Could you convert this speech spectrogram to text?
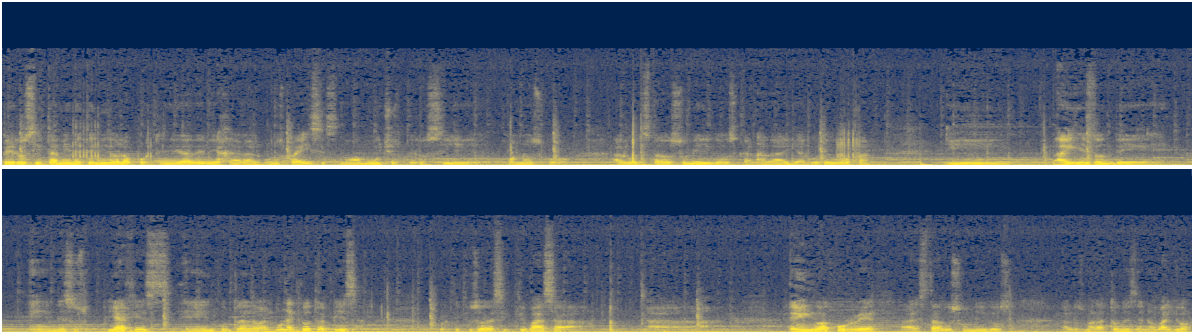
Pero sí también he tenido la oportunidad de viajar a algunos países, no a muchos, pero sí conozco algo de Estados Unidos, Canadá y algo de Europa. Y ahí es donde en esos viajes he encontrado alguna que otra pieza, porque pues ahora sí que vas a, he ido a correr a Estados Unidos a los maratones de Nueva York,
